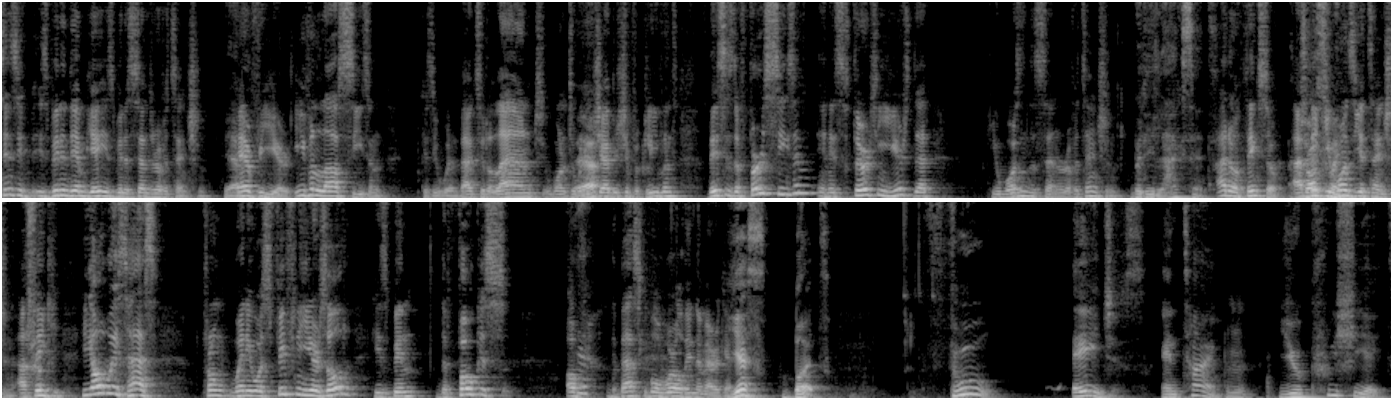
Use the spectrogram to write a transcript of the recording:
since he- he's been in the NBA, he's been a center of attention Yeah. every year. Even last season, because he went back to the land, wanted to win Yeah. a championship for Cleveland. This is the first season in his 13 years that he wasn't the center of attention. But he likes it. I don't think so. I Trust think he me. wants the attention. I think he, he always has. From when he was 15 years old, he's been the focus of Yeah. the basketball world in America. Yes, but through ages and time, Mm-hmm. you appreciate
